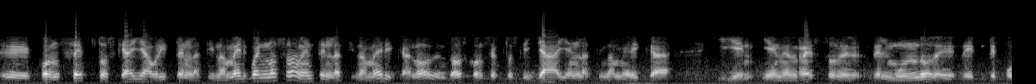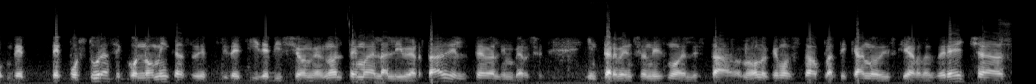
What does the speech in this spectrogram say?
eh, conceptos que hay ahorita en Latinoamérica, bueno, no solamente en Latinoamérica, ¿no? De dos conceptos que ya hay en Latinoamérica y en, y en el resto del mundo de, de, de, posturas económicas y de, visiones, ¿no? El tema de la libertad y el tema del inversión, intervencionismo del Estado, ¿no? Lo que hemos estado platicando de izquierdas, derechas,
